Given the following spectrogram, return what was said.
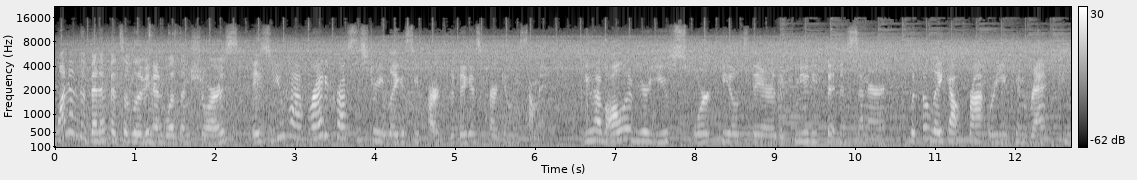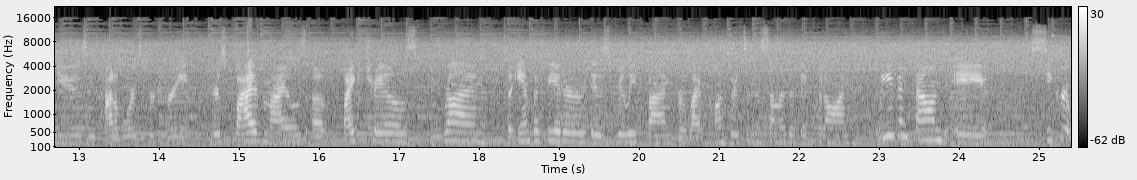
One of the benefits of living in Woodland Shores is you have right across the street Legacy Park, the biggest park in Lee Summit. You have all of your youth sport fields there, the community fitness center, with the lake out front where you can rent canoes and paddleboards for free. There's five miles of bike trails, you can run. The amphitheater is really fun for live concerts in the summer that they put on. We even found a secret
